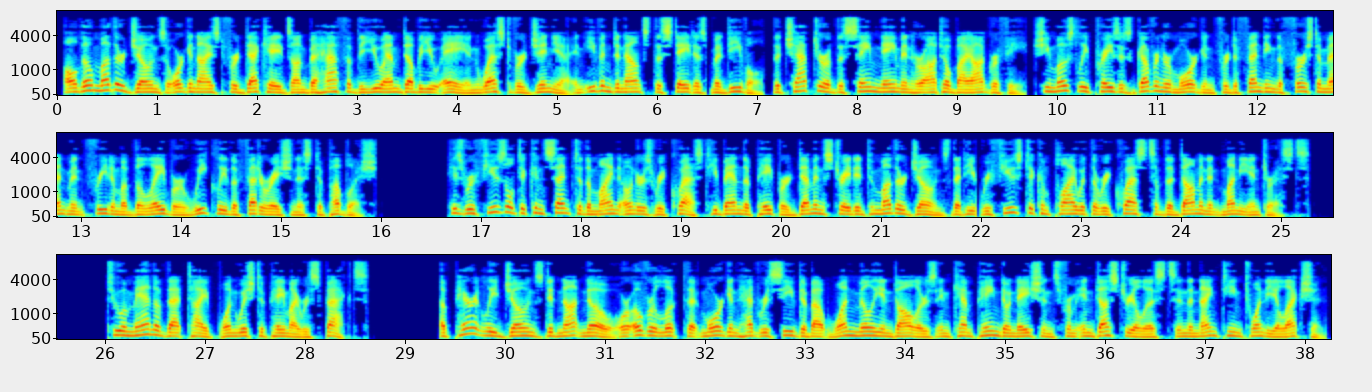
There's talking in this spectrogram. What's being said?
Although Mother Jones organized for decades on behalf of the UMWA in West Virginia and even denounced the state as medieval, the chapter of the same name in her autobiography, she mostly praises Governor Morgan for defending the First Amendment freedom of the labor weekly The Federationist to publish. His refusal to consent to the mine owner's request he banned the paper demonstrated to Mother Jones that he refused to comply with the requests of the dominant money interests. To a man of that type one wished to pay my respects. Apparently Jones did not know or overlooked that Morgan had received about $1 million in campaign donations from industrialists in the 1920 election.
